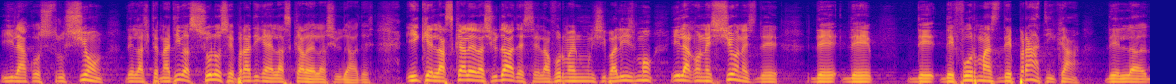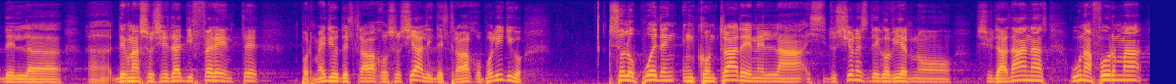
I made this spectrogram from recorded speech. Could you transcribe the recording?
y la construcción de la alternativa solo se practica en la escala de las ciudades y que la escala de las ciudades es la forma del municipalismo y las conexiones de, de, de, de formas de práctica della, della, uh, de una sociedad diferente por medio del trabajo social y del trabajo político, solo pueden encontrar en las instituciones de gobierno ciudadanas una forma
